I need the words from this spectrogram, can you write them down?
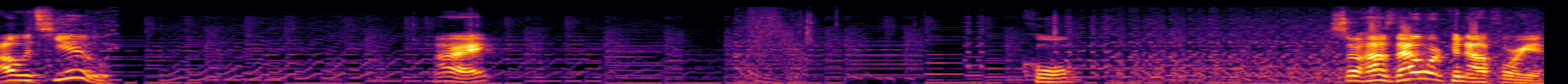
Oh, it's you! Alright. Cool. So how's that working out for you?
